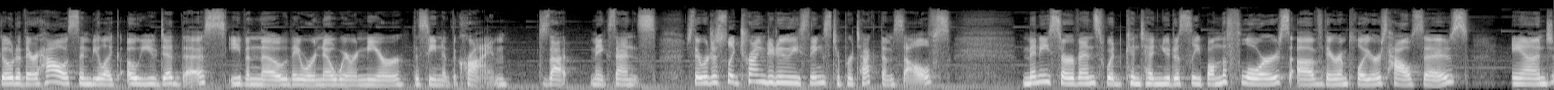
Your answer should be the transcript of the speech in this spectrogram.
go to their house and be like, oh, you did this, even though they were nowhere near the scene of the crime. Does that make sense? So they were just like trying to do these things to protect themselves. Many servants would continue to sleep on the floors of their employers' houses, and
